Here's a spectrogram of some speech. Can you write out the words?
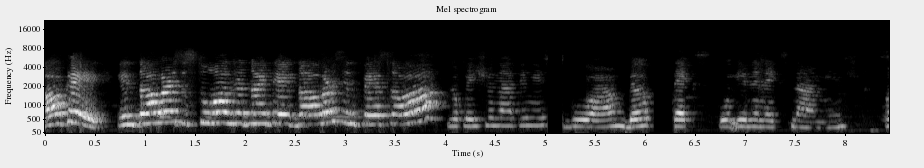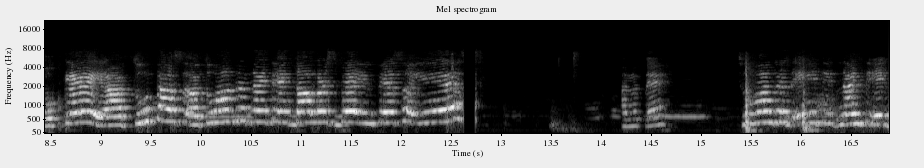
Okay, in dollars is $298 in peso. Location natin is Guam. Beltex kung in-next namin. Okay, uh, 2,000, uh, $298 ba in peso is Ano te? $298. $98.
